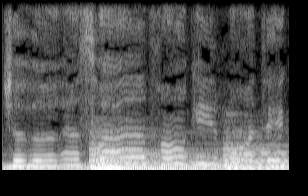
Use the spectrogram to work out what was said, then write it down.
Je veux un soir tranquillement à tes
